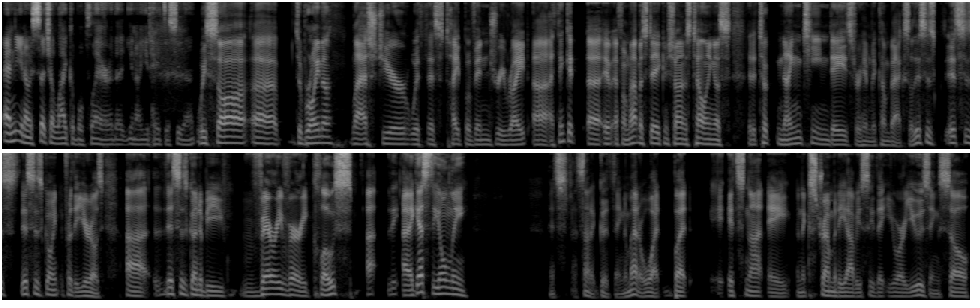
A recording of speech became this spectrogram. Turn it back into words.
And you know, he's such a likable player that you know you'd hate to see that. We saw uh, De Bruyne last year with this type of injury, right? Uh, I think it, uh, if, I'm not mistaken, Sean is telling us that it took 19 days for him to come back. So this is this is this is going for the Euros. Uh, this is going to be very very close. Uh, the, I guess the only it's that's not a good thing, no matter what. But it's not a an extremity obviously that you are using so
